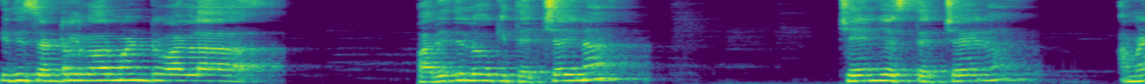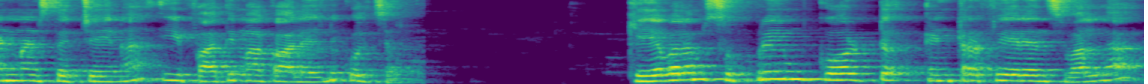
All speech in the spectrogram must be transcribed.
ఇది సెంట్రల్ గవర్నమెంట్ వాళ్ళ పరిధిలోకి తెచ్చైనా చేంజెస్ తెచ్చైనా అమెండ్మెంట్స్ తెచ్చైనా ఈ ఫాతిమా కాలేజ్ని కూల్చారు. కేవలం సుప్రీం కోర్ట్ ఇంటర్ఫియరెన్స్ వల్ల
